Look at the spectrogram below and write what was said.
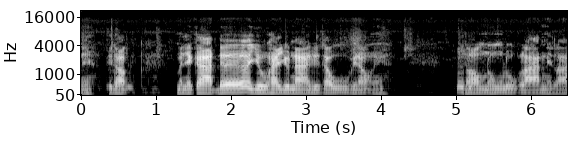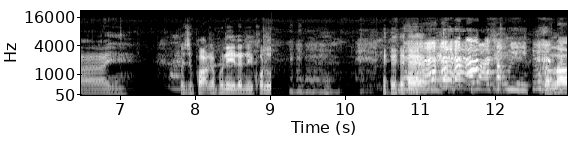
นี่พี่น้อง บรรยากาศเด้ออยู่ให้อยู่หน้าคือเก่าพี่น้องนี่น้องนุงลูกหลานนี่หลายโดยเฉพาะกับพวกนี้เด้อนี่คนมาชักมีคนรอ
